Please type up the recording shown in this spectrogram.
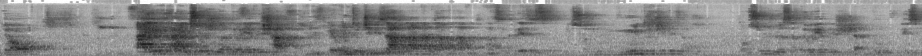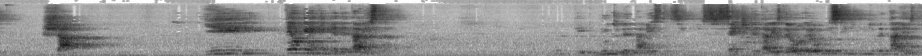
Então, aí, aí surgiu a teoria do chá, que é muito utilizada na, na, na, nas empresas, isso é muito utilizado. Então surgiu essa teoria do desse chá. E tem alguém aqui que é detalhista? Muito detalhista, assim, que se sente detalhista? Eu, eu me sinto muito detalhista.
